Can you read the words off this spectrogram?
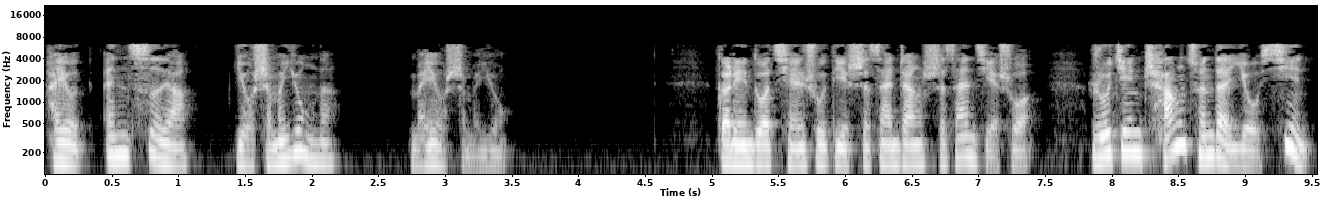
还有恩赐呀，有什么用呢？没有什么用。格林多前书第十三章十三节说：“如今长存的有信、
